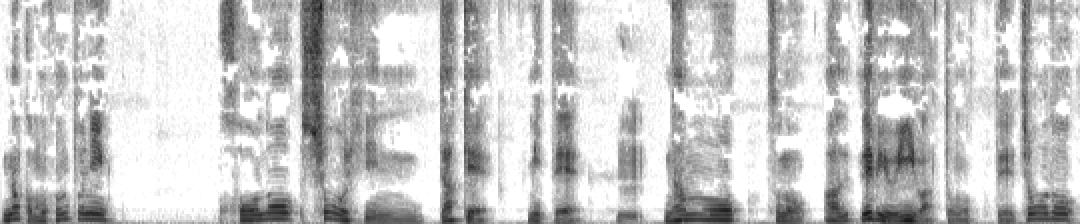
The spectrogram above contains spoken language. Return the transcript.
なんかもう本当に、この商品だけ見て、うん。なんも、その、あ、レビューいいわと思って、ちょうど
